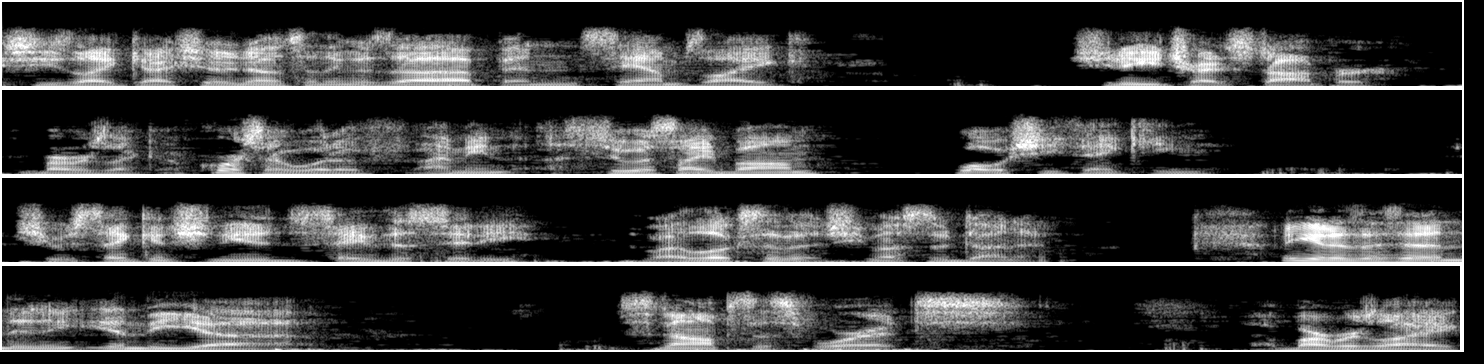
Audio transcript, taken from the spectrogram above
She's like, I should have known something was up, and Sam's like, she knew you tried to stop her. And Barbara's like, of course I would have. I mean, a suicide bomb. What was she thinking? She was thinking she needed to save the city. By the looks of it, she must have done it. Again, as I said in the, in the uh, synopsis for it, Barbara's like,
